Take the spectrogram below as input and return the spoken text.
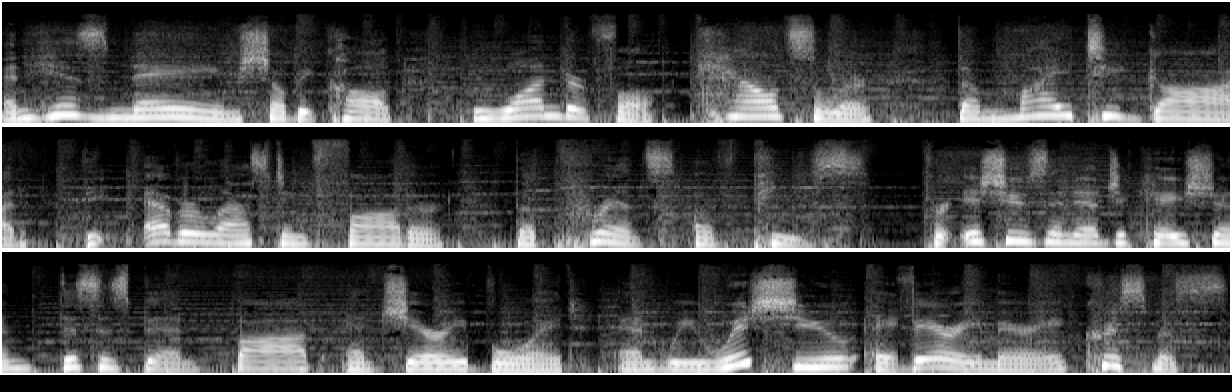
and his name shall be called Wonderful Counselor, the Mighty God, the Everlasting Father, the Prince of Peace. For Issues in Education, this has been Bob and Jerry Boyd, and we wish you a very Merry Christmas.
